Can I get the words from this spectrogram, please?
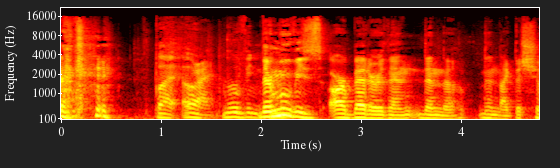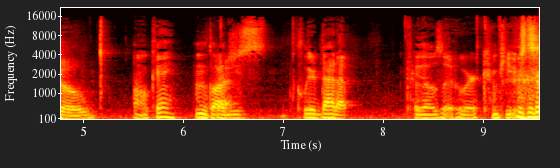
Okay. But all right, moving. Their movies are better than than the than like the show. Okay, I'm glad Yeah. you cleared that up for those who are confused.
